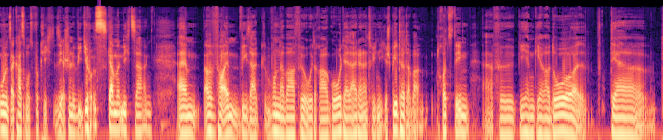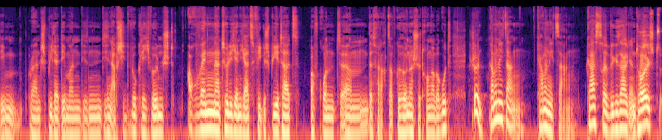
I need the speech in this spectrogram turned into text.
ohne Sarkasmus wirklich sehr schöne Videos, kann man nicht sagen. Ähm, aber vor allem, wie gesagt, wunderbar für Ouedraogo, der leider natürlich nicht gespielt hat, aber trotzdem äh, für GM Gerardo, der dem oder ein Spieler, dem man diesen diesen Abschied wirklich wünscht. Auch wenn natürlich er nicht allzu viel gespielt hat aufgrund ähm, des Verdachts auf Gehirnerschütterung, aber gut, schön, kann man nicht sagen, kann man nicht sagen. Castre, wie gesagt, enttäuscht,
